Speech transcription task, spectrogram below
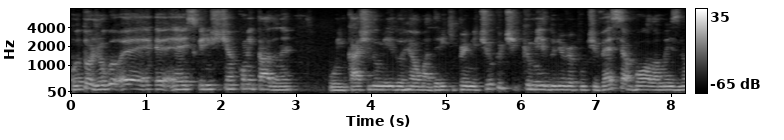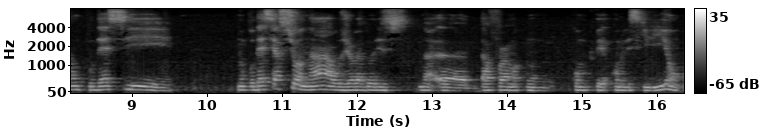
Quanto ao jogo, é, é, é, isso que a gente tinha comentado, né? O encaixe do meio do Real Madrid que permitiu que o, que o meio do Liverpool tivesse a bola, mas não pudesse não pudesse acionar os jogadores na, uh, da forma com, como, como eles queriam,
